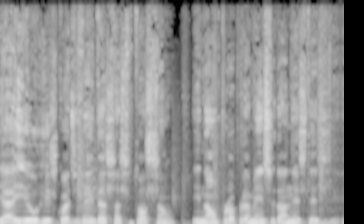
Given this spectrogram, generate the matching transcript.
e aí o risco advém dessa situação, e não propriamente da anestesia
